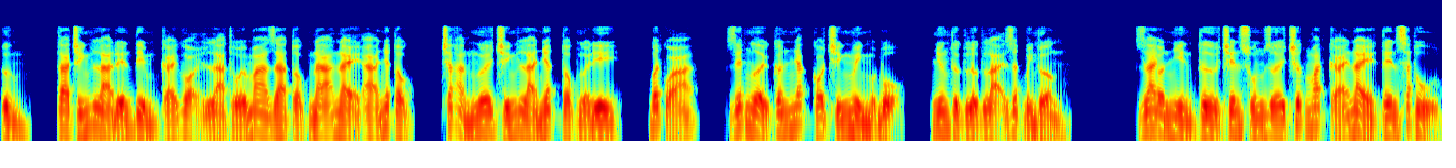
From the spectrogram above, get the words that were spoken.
Ừ m ta chính là đến tìm cái gọi là thối ma gia tộc nã này a nhất tộc, chắc hẳn ngươi chính là nhất tộc người đi, bất quá, giết người cân nhắc có chính mình một bộ, nhưng thực lực lại rất bình thường. Giai ẩn nhìn từ trên xuống dưới trước mắt cái này tên sát thủ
